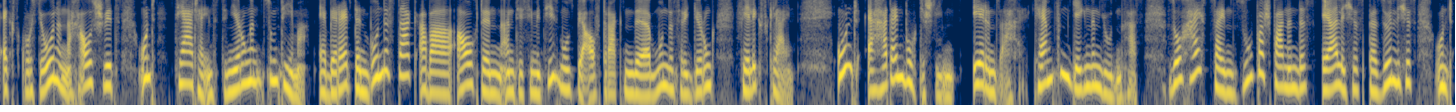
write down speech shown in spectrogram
Exkursionen nach Auschwitz und Theaterinszenierungen zum Thema. Er berät den Bundestag, aber auch den Antisemitismusbeauftragten der Bundesregierung Felix Klein. Und er hat ein Buch geschrieben, Ehrensache, Kämpfen gegen den Judenhass. So heißt sein super spannendes, ehrliches, persönliches und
